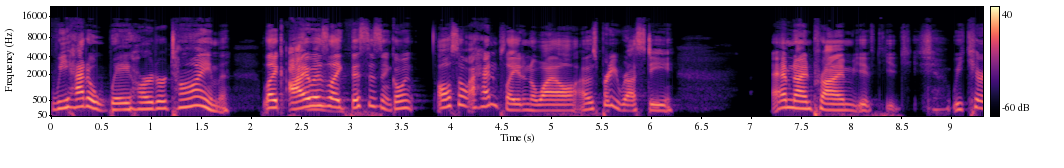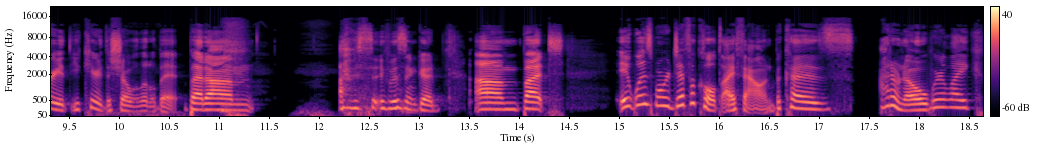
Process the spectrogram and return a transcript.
we had a way harder time. Like I was like, this isn't going. Also, I hadn't played in a while. I was pretty rusty. M9 Prime, you, you, we carried, you carried the show a little bit, but, um, I was, it wasn't good. Um, but it was more difficult, I found, because I don't know, we're like,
